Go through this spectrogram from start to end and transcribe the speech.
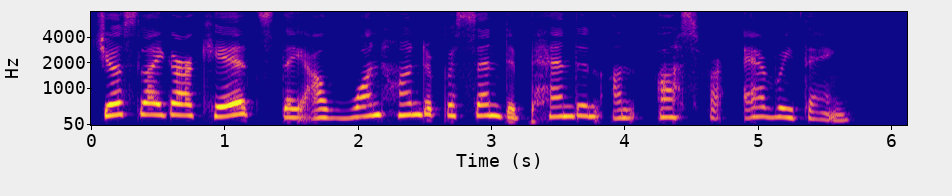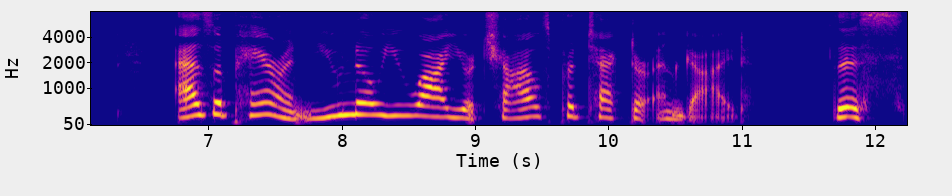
Just like our kids, they are 100% dependent on us for everything. As a parent, you know you are your child's protector and guide. This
